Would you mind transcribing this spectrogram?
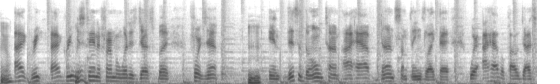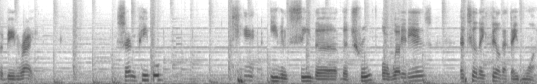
You know, I agree. I agree with Yeah. standing firm on what is just. But for example, hmm and this is the only time I have done some things like that where I have apologized for being right. Certain people can't even see the the truth or what it is until they feel that they've won.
